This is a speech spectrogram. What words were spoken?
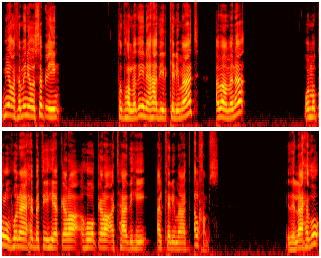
178 تظهر لدينا هذه الكلمات أمامنا. والمطلوب هنا يا أحبتي هي قراءة هو قراءة هذه الكلمات الخمس. إذا لاحظوا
